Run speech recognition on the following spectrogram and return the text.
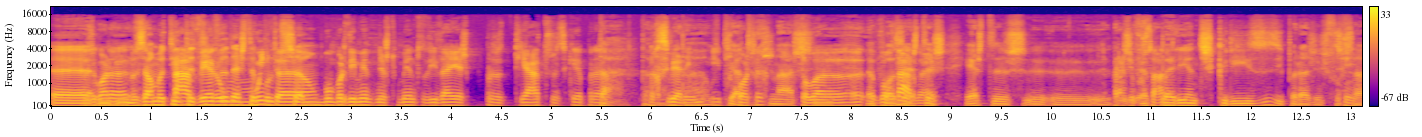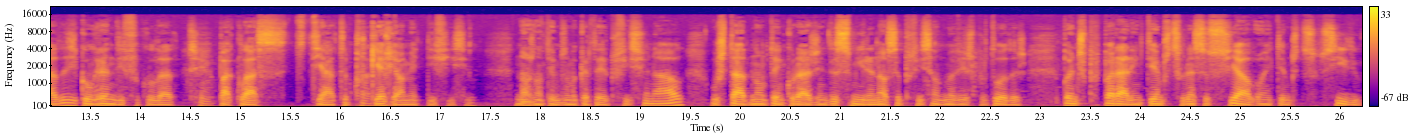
Uh, mas agora mas há uma tentativa a desta muito produção. bombardeamento neste momento de ideias para teatro, não sei quê, para, tá, tá, para receberem tá, e propostas. Renasce a, a após voltar, estas, é? estas uh, aparentes crises e paragens forçadas Sim. e com grande dificuldade Sim. para a classe de teatro, porque claro. é realmente difícil. Nós não temos uma carteira profissional, o Estado não tem coragem de assumir a nossa profissão de uma vez por todas para nos preparar em termos de segurança social ou em termos de subsídio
